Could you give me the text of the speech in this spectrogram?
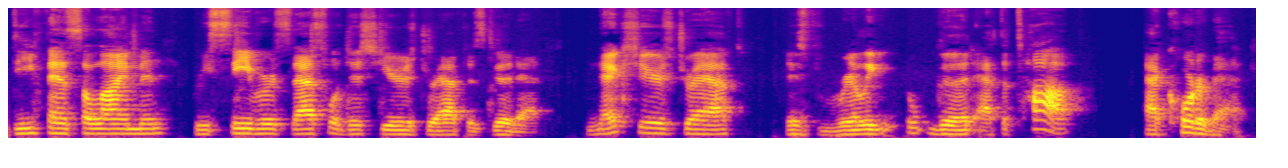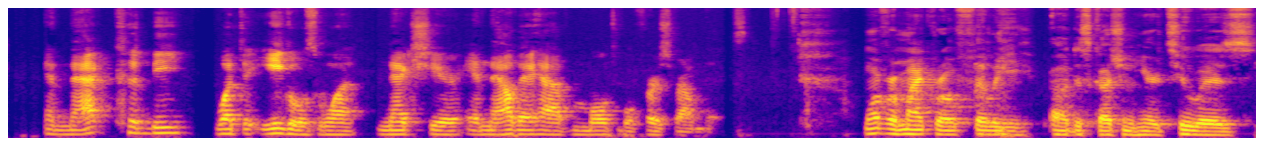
defense alignment, receivers. That's what this year's draft is good at. Next year's draft is really good at the top at quarterback. And that could be what the Eagles want next year. And now they have multiple first round picks. more of a micro Philly uh, discussion here too is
